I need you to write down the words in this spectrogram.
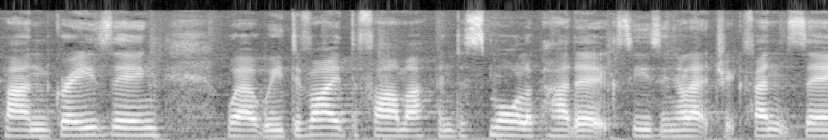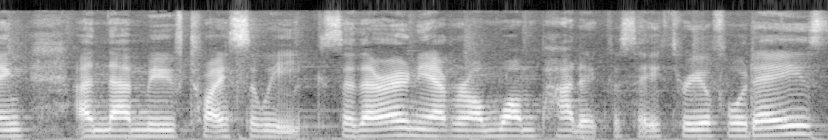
planned grazing where we divide the farm up into smaller paddocks using electric fencing and then move twice a week. So they're only ever on one paddock for say three or four days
